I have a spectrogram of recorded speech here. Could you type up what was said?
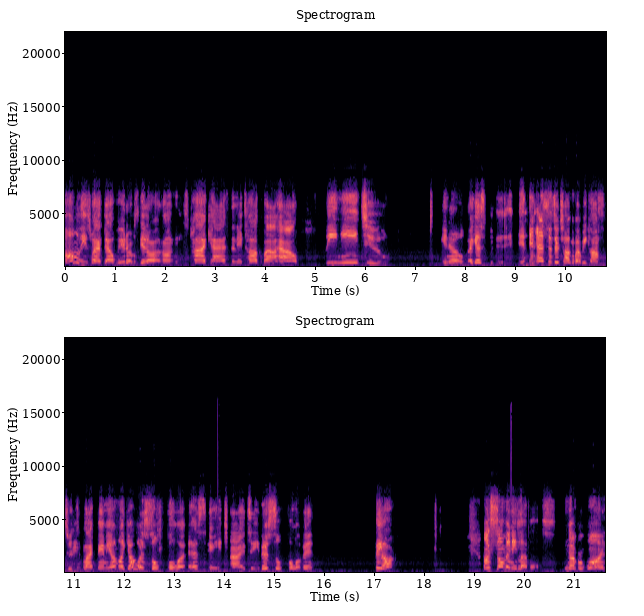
all these whacked out weirdos get on, on these podcasts and they talk about how we need to, you know, I guess in, in essence, they're talking about reconstituting the black family. I'm like, y'all are so full of S H I T. They're so full of it. They are. On so many levels. Number one,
